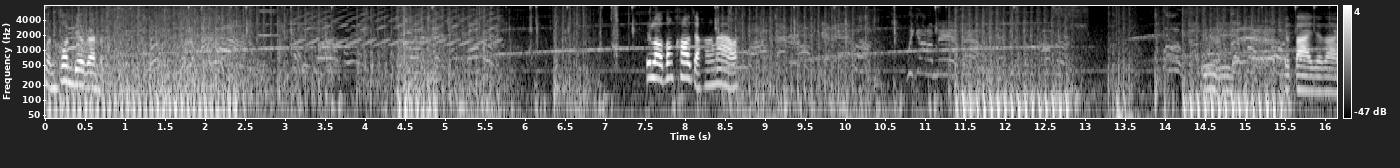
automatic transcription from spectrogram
เหมือนคนเดียวกันอะที่เราต้องเข้าจากข้างหน้าวะอ้จะตายจะตาย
